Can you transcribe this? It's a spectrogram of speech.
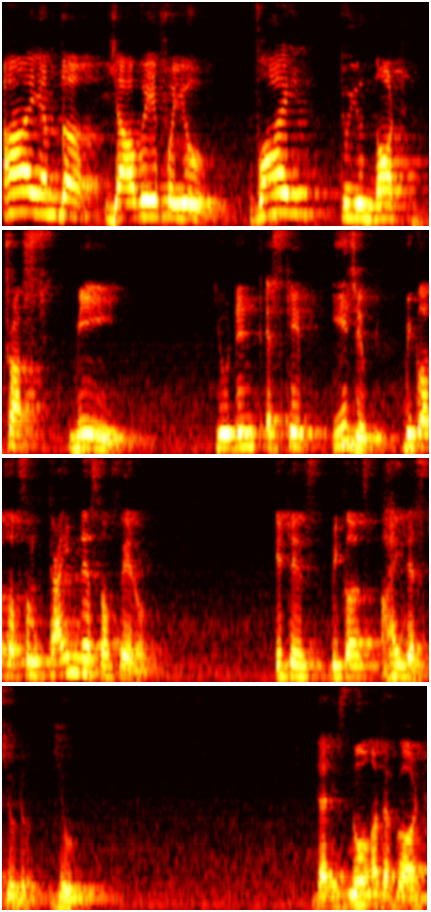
I am the Yahweh for you. Why do you not trust me? You didn't escape Egypt because of some kindness of Pharaoh. It is because I rescued you. There is no other God.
